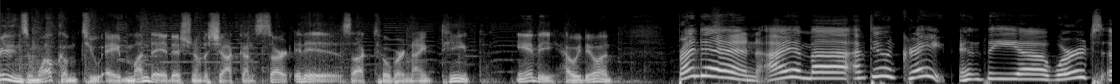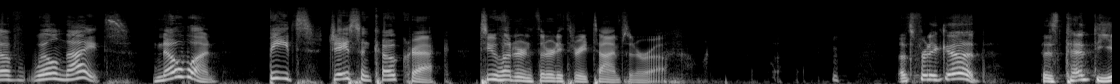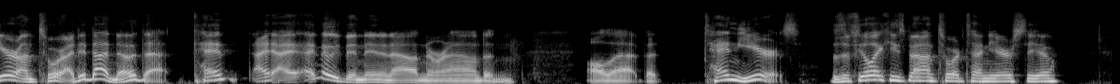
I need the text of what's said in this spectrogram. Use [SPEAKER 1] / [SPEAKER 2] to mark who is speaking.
[SPEAKER 1] Greetings and welcome to a Monday edition of the Shotgun Start. It is October 19th. Andy, how are we doing?
[SPEAKER 2] Brendan, I am uh I'm doing great. In the uh, words of Will Knight, no one beats Jason Kokrak 233 times in a row.
[SPEAKER 1] That's pretty good. His 10th year on tour. I did not know that. 10 I, I I know he's been in and out and around and all that, but 10 years. Does it feel like he's been on tour 10 years to you?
